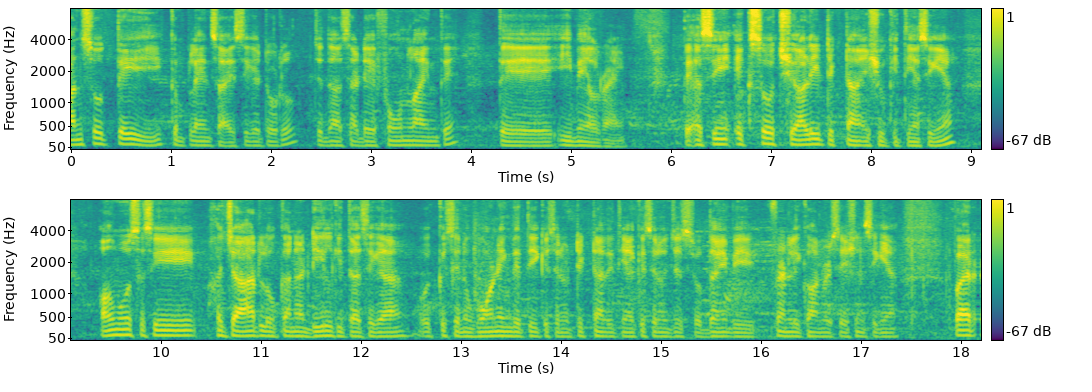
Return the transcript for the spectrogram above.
523 ਕੰਪਲੇਂਟਸ ਆਏ ਸੀਗੇ ਟੋਟਲ ਜਿੱਦਾਂ ਸਾਡੇ ਫੋਨ ਲਾਈਨ ਤੇ ਤੇ ਈਮੇਲ ਰਾਹੀਂ। ਤੇ ਅਸੀਂ 146 ਟਿਕਟਾਂ ਇਸ਼ੂ ਕੀਤੀਆਂ ਸੀਗੀਆਂ। ਆਲਮੋਸਟ ਅਸੀਂ ਹਜ਼ਾਰ ਲੋਕਾਂ ਨਾਲ ਡੀਲ ਕੀਤਾ ਸੀਗਾ। ਉਹ ਕਿਸੇ ਨੂੰ ਵਾਰਨਿੰਗ ਦਿੱਤੀ, ਕਿਸੇ ਨੂੰ ਟਿਕਟਾਂ ਦਿੱਤੀਆਂ, ਕਿਸੇ ਨੂੰ ਜਿਸ ਉਦਾਂ ਹੀ ਵੀ ਫ੍ਰੈਂਡਲੀ ਕਨਵਰਸੇਸ਼ਨ ਸੀਗੀਆਂ। ਪਰ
